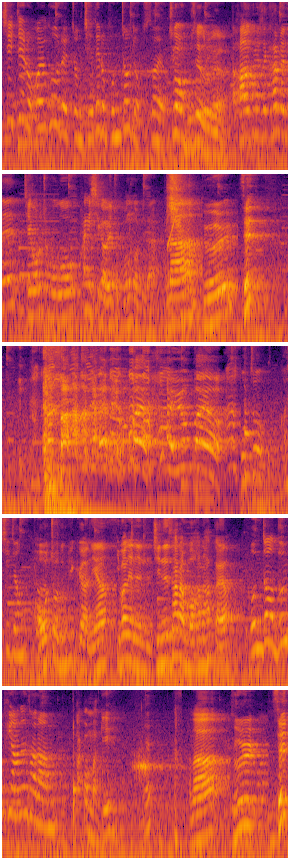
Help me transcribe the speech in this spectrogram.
실제로 얼굴을 좀 제대로 본 적이 없어요. 지금 한번 보세요 그러면 하나 둘 셋 하면은 제가 오른쪽 보고 황희 씨가 왼쪽 보는 겁니다 하나 둘셋 왜 오빠요 아왜 오빠요 5초 가시죠. 어, 저 눈빛 교환이야 이번에는 지는 사람 뭐 하나 할까요? 먼저 눈 피 하는 사람. 딱밤 맞기 네? 하나 둘 셋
